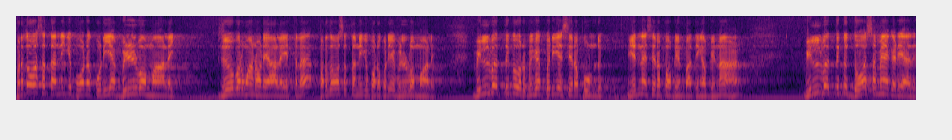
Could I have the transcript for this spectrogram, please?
பிரதோஷ தண்ணிக்கு போடக்கூடிய வில்வ மாலை. சிவபெருமானுடைய ஆலயத்தில் பிரதோஷ தண்ணிக்கு போடக்கூடிய வில்வ மாலை. வில்வத்துக்கு ஒரு மிகப்பெரிய சிறப்பு உண்டு. என்ன சிறப்பு அப்படின்னு பார்த்தீங்க அப்படின்னா வில்வத்துக்கு தோஷமே கிடையாது.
